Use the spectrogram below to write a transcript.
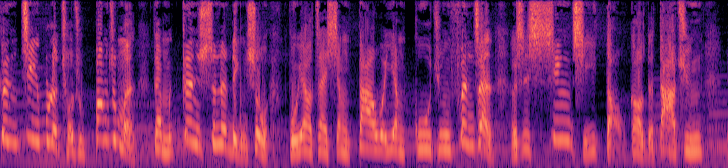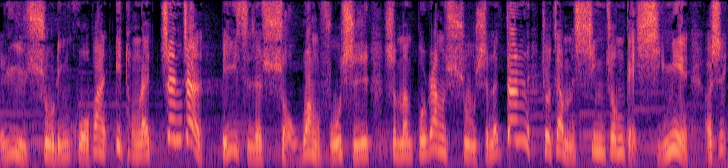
更进一步的求主帮助们，让我们更深的领受，不要再像大卫一样孤军奋战，而是兴起祷告的大军，与属灵伙伴一同来征战，彼此的守望扶持，使我们不让属神的灯就在我们心中给熄灭，而是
